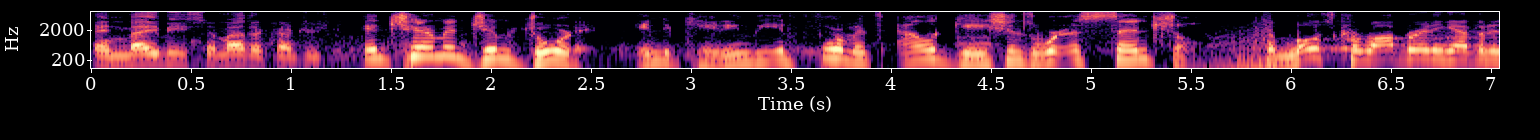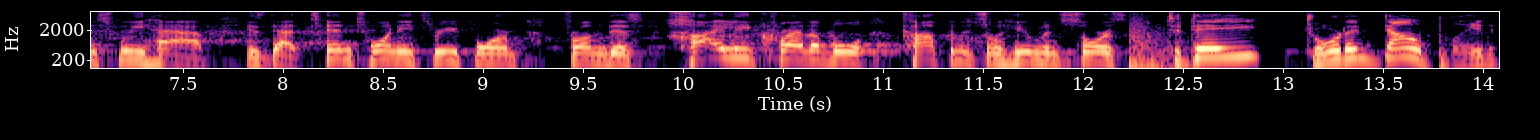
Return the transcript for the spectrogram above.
and maybe some other countries. And Chairman Jim Jordan indicating the informant's allegations were essential. The most corroborating evidence we have is that 1023 form from this highly credible, confidential human source. Today, Jordan downplayed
